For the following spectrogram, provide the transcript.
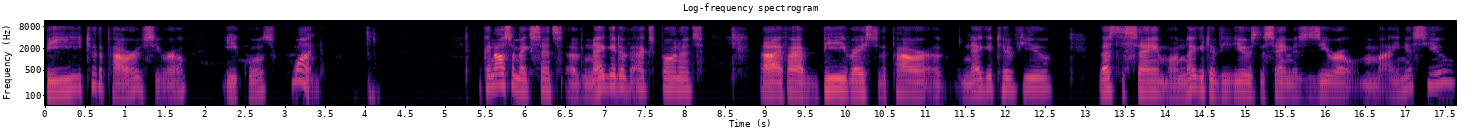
b to the power of 0 equals 1. I can also make sense of negative exponents. Uh, if I have b raised to the power of negative u, that's the same, well, negative u is the same as 0 minus u.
